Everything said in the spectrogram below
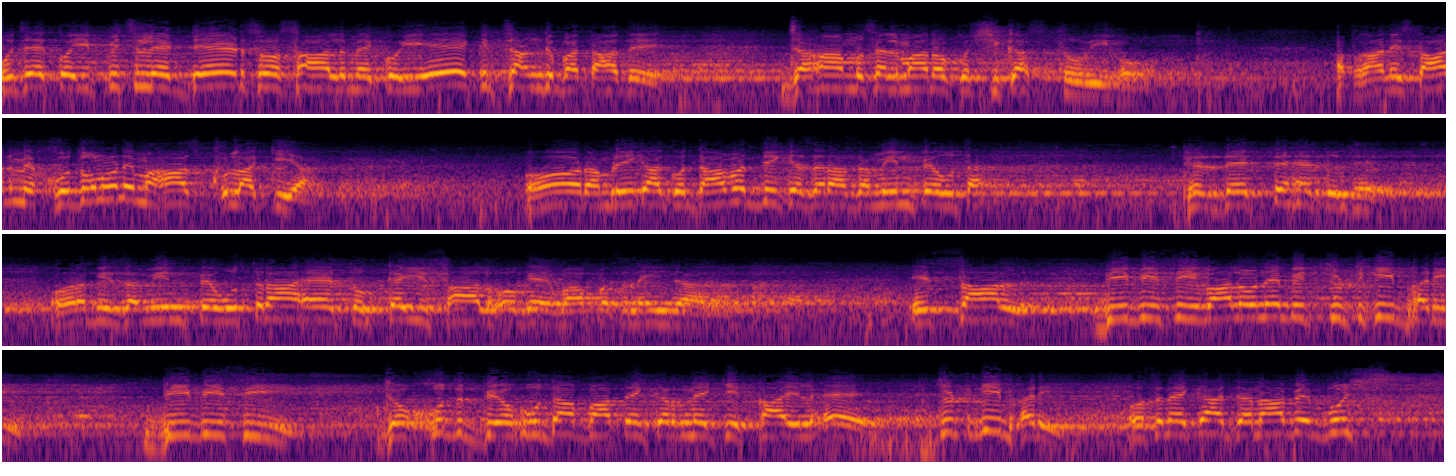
مجھے کوئی پچھلے ڈیڑھ سو سال میں کوئی ایک جنگ بتا دے جہاں مسلمانوں کو شکست ہوئی ہو۔ افغانستان میں خود انہوں نے محاذ کھلا کیا اور امریکہ کو دعوت دی کہ ذرا زمین پہ اتر۔ پھر دیکھتے ہیں تجھے۔ اور ابھی زمین پہ اترا ہے تو کئی سال ہو گئے واپس نہیں جا رہا۔ اس سال بی بی سی والوں نے بھی چٹکی بھری۔ بی بی سی جو خود بےحودہ باتیں کرنے کی قائل ہے، چٹکی بھری۔ اس نے کہا جناب بش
